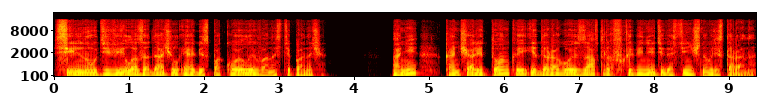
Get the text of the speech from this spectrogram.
сильно удивил, озадачил и обеспокоил Ивана Степановича. Они кончали тонкий и дорогой завтрак в кабинете гостиничного ресторана.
